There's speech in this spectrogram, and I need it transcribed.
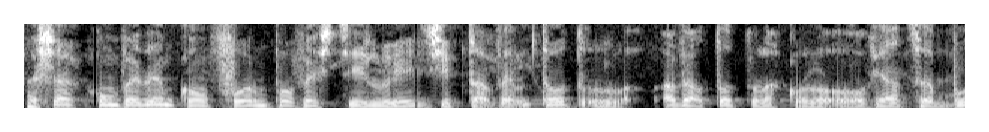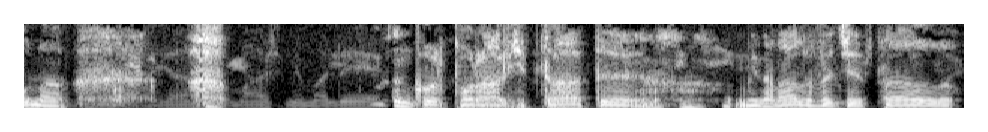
Așa cum vedem, conform poveștii lui Egipt, avem totul, aveau totul acolo, o viață bună, în corporalitate, mineral, vegetal,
